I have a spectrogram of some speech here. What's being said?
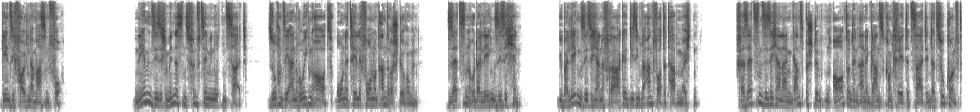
gehen Sie folgendermaßen vor. Nehmen Sie sich mindestens 15 Minuten Zeit. Suchen Sie einen ruhigen Ort, ohne Telefon und andere Störungen. Setzen oder legen Sie sich hin. Überlegen Sie sich eine Frage, die Sie beantwortet haben möchten. Versetzen Sie sich an einen ganz bestimmten Ort und in eine ganz konkrete Zeit in der Zukunft,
